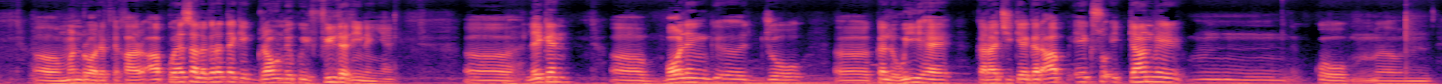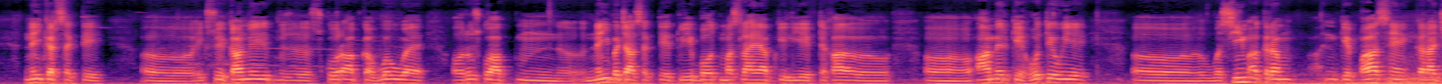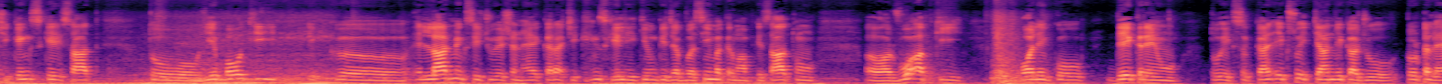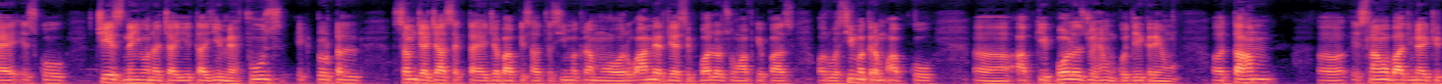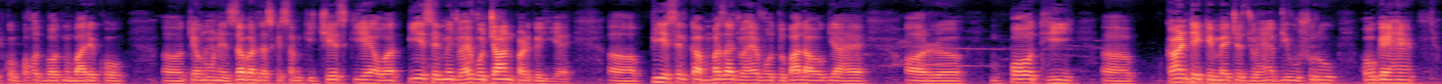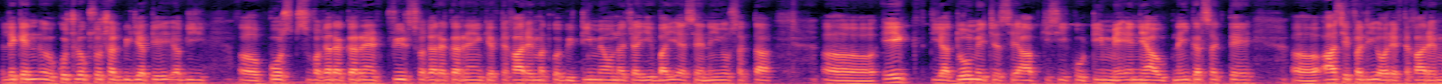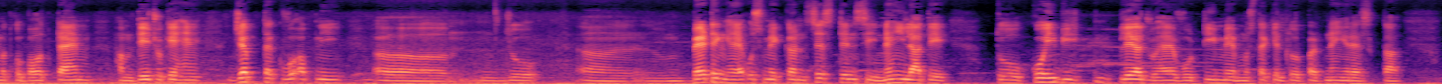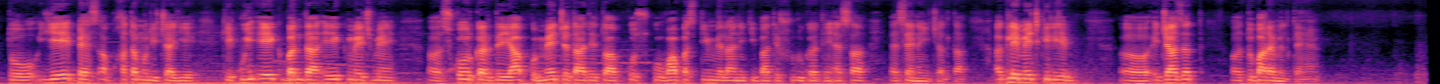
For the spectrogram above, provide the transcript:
मनरो और इफ्तार आपको ऐसा लग रहा था कि ग्राउंड में कोई फील्डर ही नहीं है। लेकिन बॉलिंग जो कल हुई है कराची के, अगर आप एक सौ इक्यानवे को नहीं कर सकते एक सौ इक्यानवे स्कोर आपका हुआ हुआ है और उसको आप नहीं बचा सकते तो ये बहुत मसला है आपके लिए इफ्तार आमिर के होते हुए। वसीम अकरम इनके पास हैं, कराची किंग्स के साथ। तो ये बहुत ही एक अलार्मिंग सिचुएशन है कराची किंग्स के लिए, क्योंकि जब वसीम अकरम आपके साथ हों और वो आपकी बॉलिंग को देख रहे हों तो एक सौ इक्यानवे का जो टोटल है, इसको चेज़ नहीं होना चाहिए था, ये महफूज एक टोटल समझा जा सकता है जब आपके साथ वसीम अकरम हो और आमिर जैसे बॉलर्स हों आपके पास और वसीम अकरम आपको आपके बॉलर्स जो हैं उनको देख रहे हों। ताहम इस्लामाबाद यूनाइटेड को बहुत बहुत मुबारक हो कि उन्होंने ज़बरदस्त किस्म की चेज़ की है और पीएसएल में जो है वो जान पड़ गई है। पीएसएल का मज़ा जो है वो दुबाला हो गया है और बहुत ही कांटे के मैचेस जो हैं, अभी वो शुरू हो गए हैं। लेकिन कुछ लोग सोशल मीडिया पे अभी पोस्ट्स वगैरह कर रहे हैं ट्वीट्स वगैरह कर रहे हैं कि इफ्तार अहमद को भी टीम में होना चाहिए। भाई, ऐसे नहीं हो सकता। एक या दो मैचेस से आप किसी को टीम में इन या आउट नहीं कर सकते। आसिफ अली और इफ्तार अहमद को बहुत टाइम हम दे चुके हैं। जब तक वो अपनी जो बैटिंग है, उसमें कंसिस्टेंसी नहीं लाते तो कोई भी प्लेयर जो है वो टीम में मुस्तकिल तौर पर नहीं रह सकता। तो ये बहस अब ख़त्म होनी चाहिए कि कोई एक बंदा एक मैच में स्कोर कर दे या आपको मैच जता दे तो आपको उसको वापस टीम में लाने की बातें शुरू कर दें। ऐसा, ऐसे नहीं चलता। अगले मैच के लिए इजाज़त दोबारा मिलते हैं।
